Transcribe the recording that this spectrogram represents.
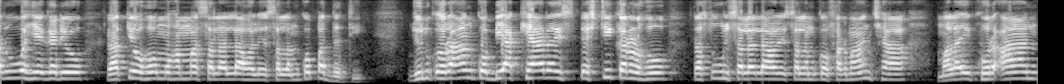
अरू वही गर्यो र त्यो हो मोहम्मद सल्लल्लाहु अलैहि वसल्लमको पद्धति। जुन कुरानको व्याख्या र स्पष्टीकरण हो, रसूल सल्लल्लाहु अलैहि वसल्लमको फरमान छ, मलाई कुरान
